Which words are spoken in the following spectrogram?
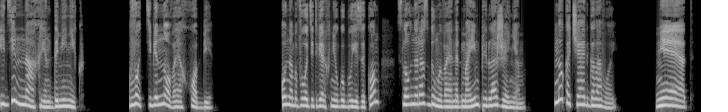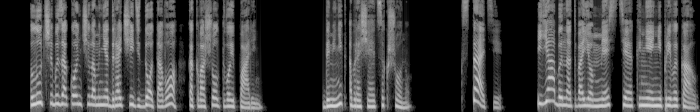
Иди нахрен, Доминик. Вот тебе новое хобби. Он обводит верхнюю губу языком, словно раздумывая над моим предложением, но качает головой. Нет. Лучше бы закончила мне дрочить до того, как вошел твой парень. Доминик обращается к Шону. Кстати, я бы на твоем месте к ней не привыкал.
